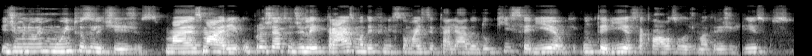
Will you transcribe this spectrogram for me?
e diminui muito os litígios. Mas, Mari, o projeto de lei traz uma definição mais detalhada do que seria, o que conteria essa cláusula de matriz de riscos?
